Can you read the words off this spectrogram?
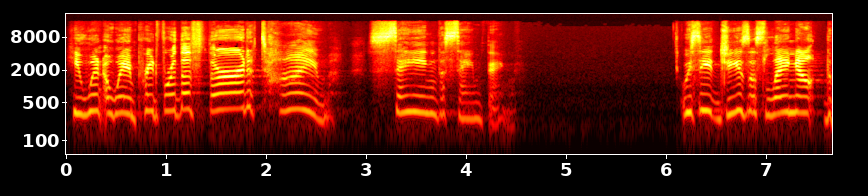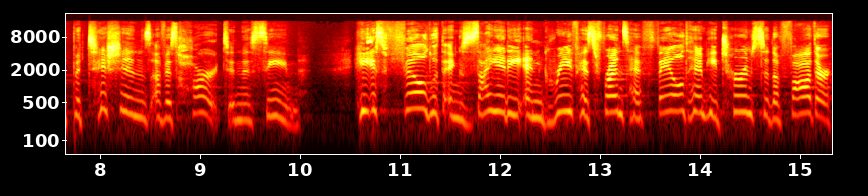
he went away and prayed for the third time saying the same thing. We see Jesus laying out the petitions of his heart in this scene. He is filled with anxiety and grief. His friends have failed him. He turns to the Father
